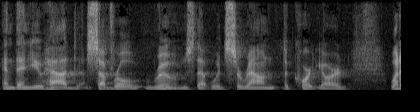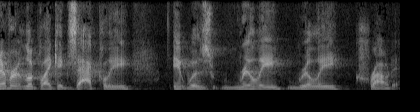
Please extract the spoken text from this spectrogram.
and then you had several rooms that would surround the courtyard. Whatever it looked like exactly, it was really, really crowded.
